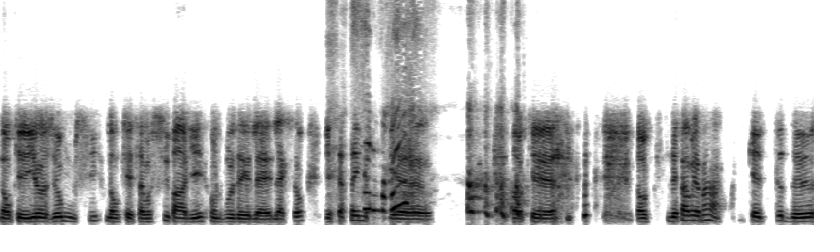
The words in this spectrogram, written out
Donc, il y a Zoom aussi. Donc, ça va super bien au niveau de, l'action. Il y a certains. donc, euh, donc, ça dépend vraiment dans quel type de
